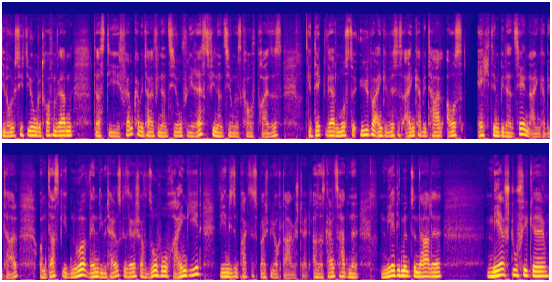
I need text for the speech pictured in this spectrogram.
die Berücksichtigung getroffen werden, dass die Fremdkapitalfinanzierung für die Restfinanzierung des Kaufpreises gedeckt werden musste über ein gewisses Eigenkapital aus echtem bilanziellen Eigenkapital. Und das geht nur, wenn die Beteiligungsgesellschaft so hoch reingeht, wie in diesem Praxisbeispiel auch dargestellt. Also das Ganze hat eine mehrdimensionale mehrstufige,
